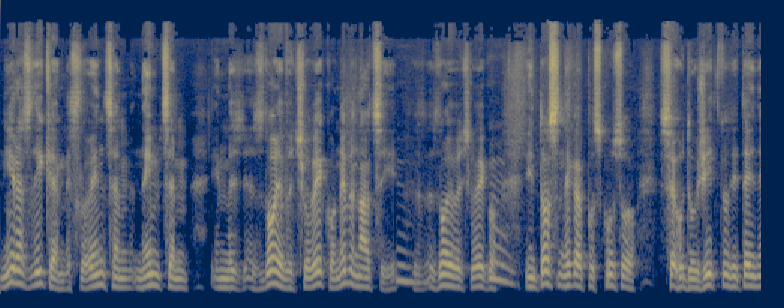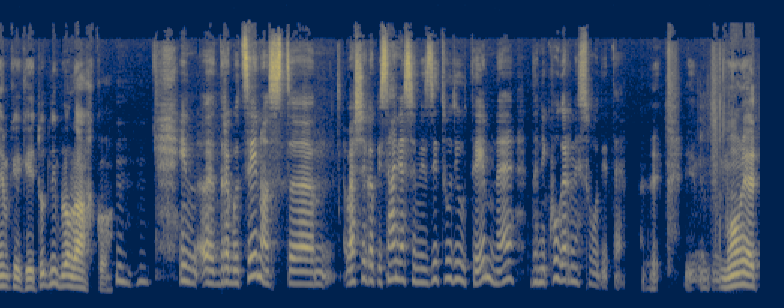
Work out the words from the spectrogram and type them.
ni razlike med slovencem, nemcem in zelo je v človeku, ne v naciji, mm. zelo je v človeku. Mm. In to sem nekaj poskusil se udolžiti tudi tej Nemki, ki ji tudi ni bilo lahko. Mm -hmm. In uh, dragocenost uh, vašega pisanja se mi zdi tudi v tem, ne, da nikogar ne sodite. Moje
